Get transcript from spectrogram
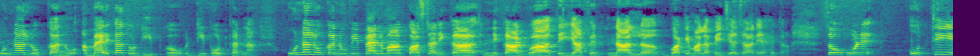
ਉਹਨਾਂ ਲੋਕਾਂ ਨੂੰ ਅਮਰੀਕਾ ਤੋਂ ਡੀਪ ਡੀਪੋਰਟ ਕਰਨਾ। ਉਹਨਾਂ ਲੋਕਾਂ ਨੂੰ ਵੀ Panama Costa Rica Rica Nicaragua ਤੇ ਜਾਂ ਫਿਰ ਨਾਲ ਗੁਆਟੇਮਾਲਾ ਭੇਜਿਆ ਜਾ ਰਿਹਾ ਹੈਗਾ। ਸੋ ਹੁਣ ਉੱਥੇ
